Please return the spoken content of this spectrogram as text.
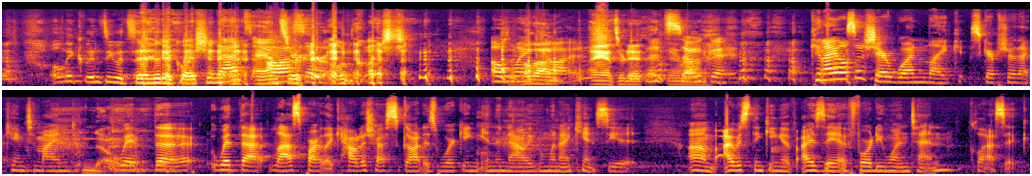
Only Quincy would send in a question That's and answer her own question. Oh my Hold on, gosh. I answered it. That's Never so mind. good. Can I also share one like scripture that came to mind No. with the with that last part, like how to trust God is working in the now even when I can't see it. Um, I was thinking of Isaiah forty one ten, classic.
